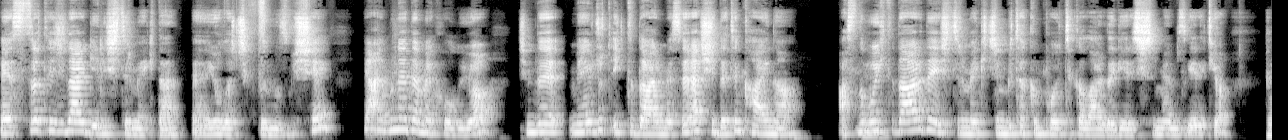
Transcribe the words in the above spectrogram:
e, stratejiler geliştirmekten e, yola çıktığımız bir şey. Yani bu ne demek oluyor? Şimdi mevcut iktidar mesela şiddetin kaynağı. Aslında bu Hmm. iktidarı değiştirmek için bir takım politikalar da geliştirmemiz gerekiyor. Hı.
